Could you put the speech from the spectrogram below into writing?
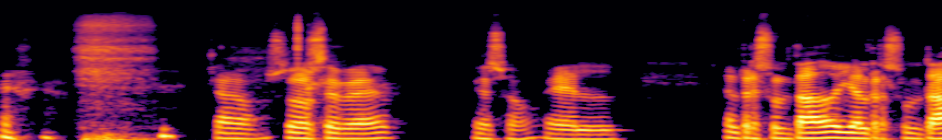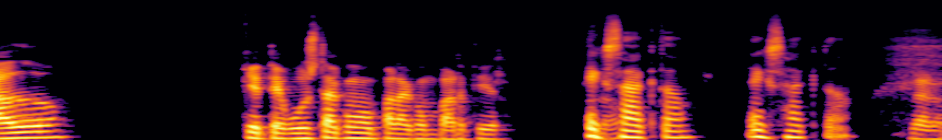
Claro, solo se ve eso, el, el resultado y el resultado que te gusta como para compartir. ¿no? Exacto, exacto. Claro.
